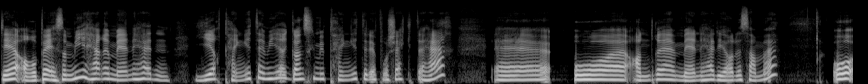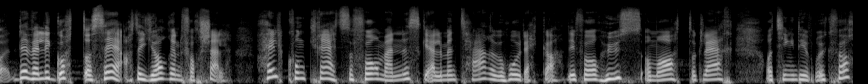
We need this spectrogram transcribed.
det arbeidet som vi her i menigheten gir penger til. Vi gir ganske mye penger til det prosjektet her. Uh, og andre menigheter gjør det samme. Og Det er veldig godt å se at det gjør en forskjell. Helt konkret så får mennesker elementære behov dekka. De får hus og mat og klær og ting de har bruk for.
